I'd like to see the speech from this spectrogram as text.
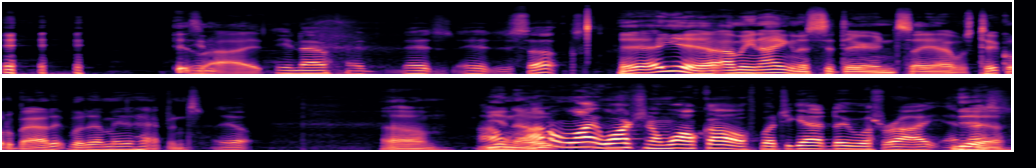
it's You- right you know, it, it, it sucks. yeah yeah i mean i ain't gonna sit there and say i was tickled about it but i mean it happens Yep. um I you don't, know I don't like watching them walk off, but you got to do what's right. And Yeah. That's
